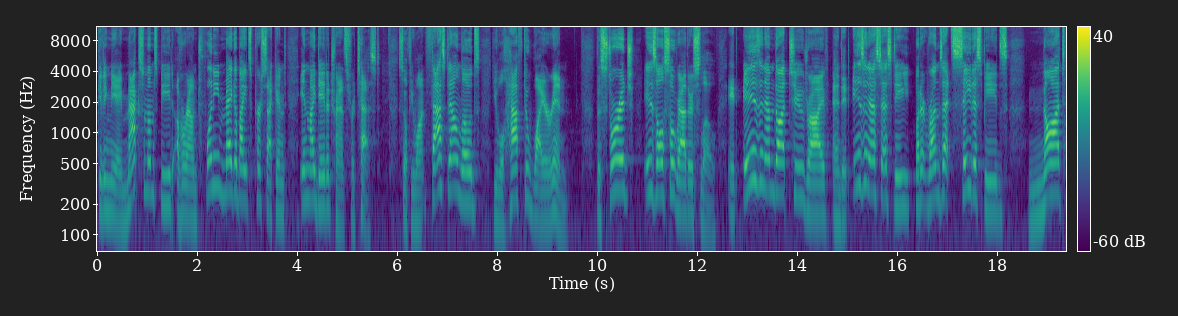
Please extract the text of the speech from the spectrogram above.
giving me a maximum speed of around 20 megabytes per second in my data transfer test. So if you want fast downloads, you will have to wire in. The storage is also rather slow. It is an M.2 drive and it is an SSD, but it runs at SATA speeds, not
